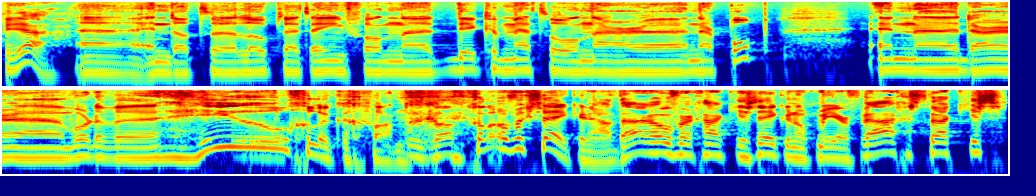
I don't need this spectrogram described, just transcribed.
Ja. En dat loopt uiteen van dikke metal naar, naar pop. En daar worden we heel gelukkig van. Dat geloof ik zeker. Nou, daarover ga ik je zeker nog meer vragen strakjes.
